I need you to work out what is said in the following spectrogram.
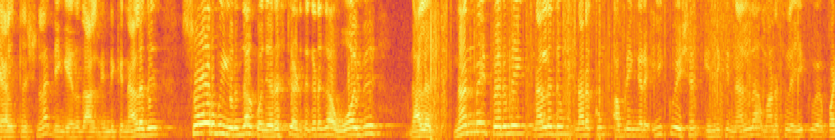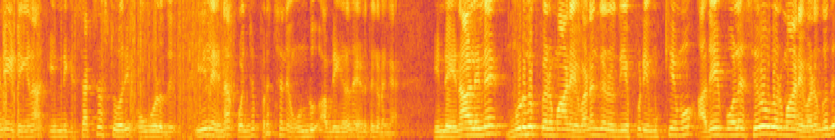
கேல்குலேஷனில் நீங்கள் இருந்தால் இன்றைக்கி நல்லது. சோர்வு இருந்தால் கொஞ்சம் ரெஸ்ட் எடுத்துக்கிடுங்க. ஓய்வு நல்லது. நன்மை பெருமை நல்லதும் நடக்கும் அப்படிங்கிற ஈக்குவேஷன் இன்றைக்கி நல்லா மனசில் ஈக்குவே பண்ணிக்கிட்டிங்கன்னா இன்றைக்கி சக்ஸஸ் ஸ்டோரி உங்களுது. இல்லைன்னா கொஞ்சம் பிரச்சனை உண்டு அப்படிங்கிறத எடுத்துக்கிடுங்க. இன்றைய நாளிலே முருகப்பெருமானை வணங்குறது எப்படி முக்கியமோ அதே போல் சிவபெருமானை வணங்குவது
